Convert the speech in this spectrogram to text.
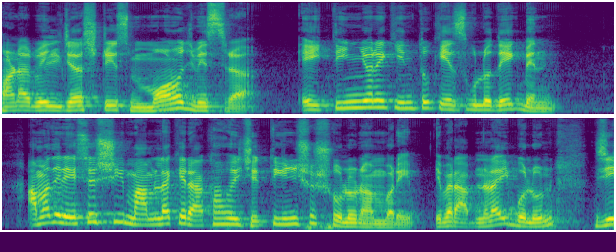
হনারেবল জাস্টিস মনোজ মিশ্রা। এই তিনজনে কিন্তু কেসগুলো দেখবেন। আমাদের এসএসসি মামলাকে রাখা হয়েছে তিনশো ষোলো নম্বরে। এবার আপনারাই বলুন যে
